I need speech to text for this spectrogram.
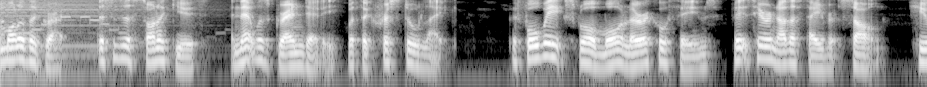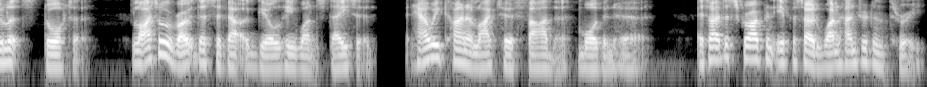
I'm Oliver Gray. This is a Sonic Youth, and that was Grandaddy with the Crystal Lake. Before we explore more lyrical themes, let's hear another favourite song, Hewlett's Daughter. Lytle wrote this about a girl he once dated, and how he kinda liked her father more than her. As I described in episode 103,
